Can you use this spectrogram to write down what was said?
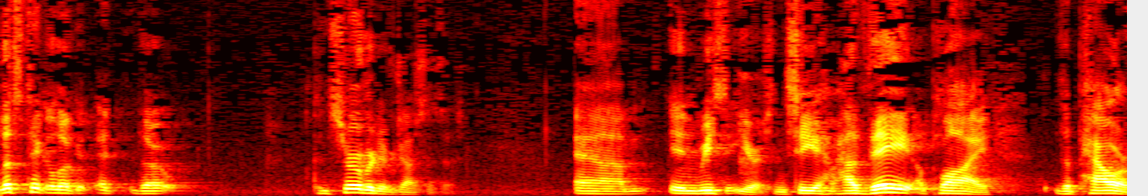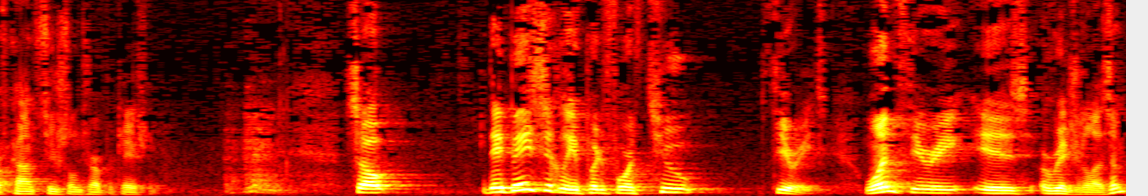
let's take a look at, at the conservative justices um, in recent years and see how they apply the power of constitutional interpretation. So they basically put forth two theories. One theory is originalism,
